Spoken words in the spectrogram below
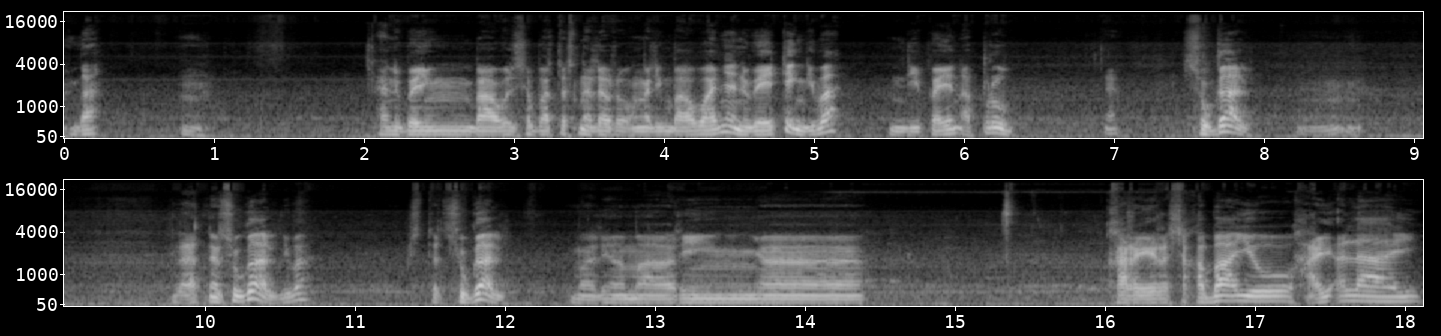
Diba? Hmm. Ano ba yung bawal sa batas na laro? Ang halimbawa niyan, wetting, di ba? Hindi pa yan approved. Sugal. Lahat ng sugal, di ba? Basta't sugal. Maaaring, maaaring ah, karera sa kabayo, high alay,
